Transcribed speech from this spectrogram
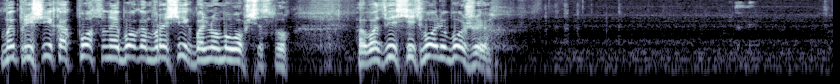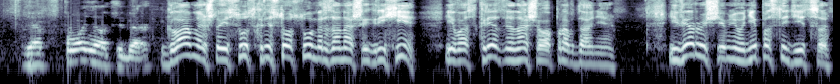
Мы пришли, как посланные Богом врачи к больному обществу. Возвестить волю Божию. Я понял тебя. Главное, что Иисус Христос умер за наши грехи и воскрес для нашего оправдания. И верующий в Него не постыдится.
